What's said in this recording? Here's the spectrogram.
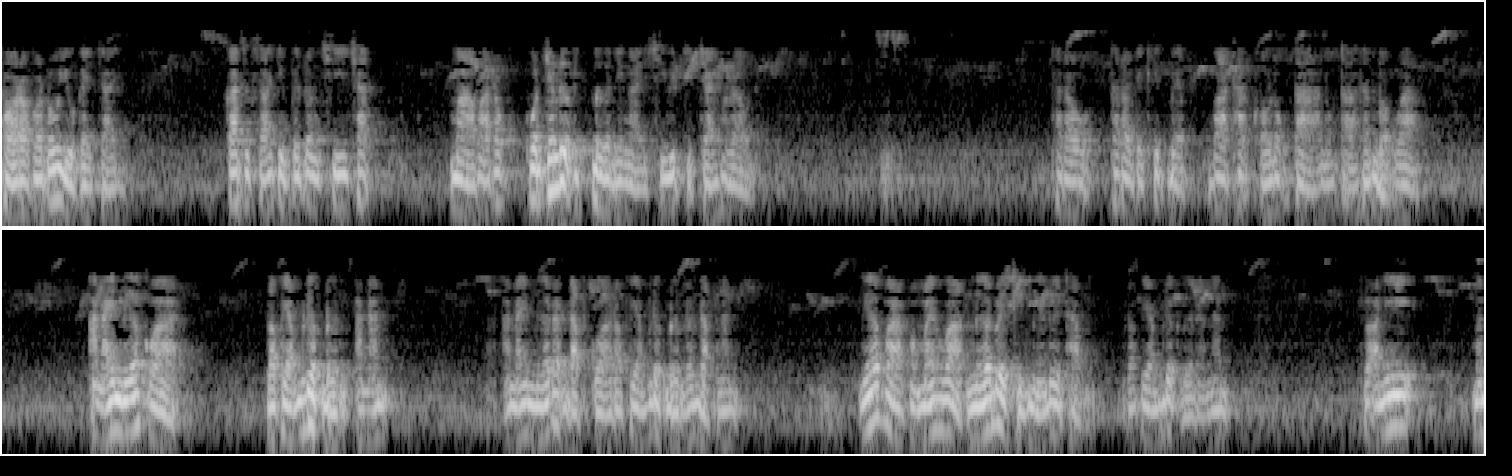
พอเราก็รู้อยู่ในใจ การศึกษาจึงเป็นเรื่องชี้ชัดมาว่าเราควรจะเลือกเดินยังไง ชีวิตจิตใจของเรา ถ้าเราถ้าเราจะคิดแบบบาทักของหลวงตาหลวงตาท่านบอกว่า อันไหนเหนือกว่า เราพยายามเลือกเดินอันนั้น อันไหนเหนือระดับกว่า เราพยายามเลือกเดินระดับนั้นเนื้อฝากของหมายว่าเนื้อด้วยศีลเหนือด้วยธรรมเราพยายามเลือกเรือนั้น เพราะอันนี้มัน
